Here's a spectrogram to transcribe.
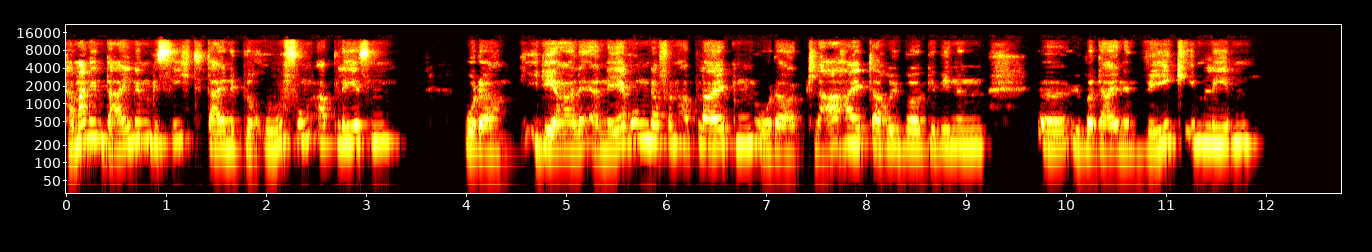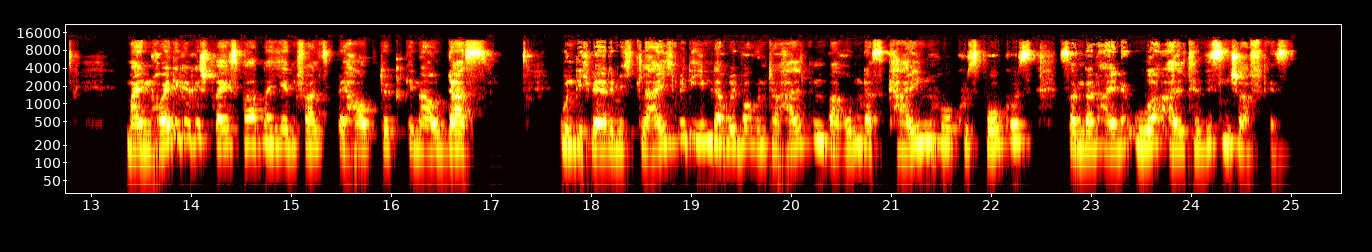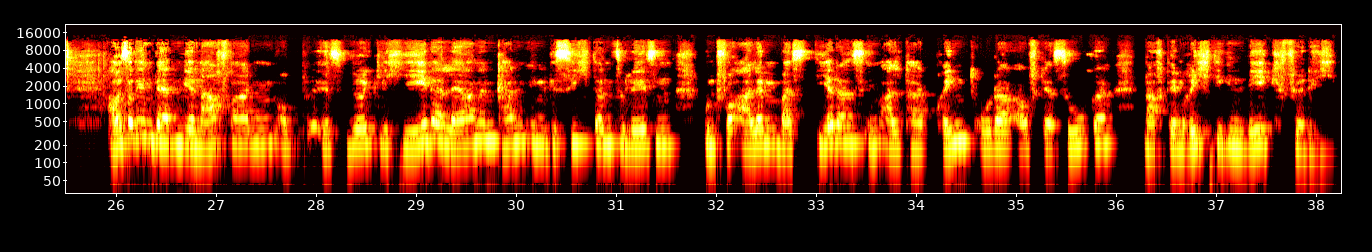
Kann man in deinem Gesicht deine Berufung ablesen oder die ideale Ernährung davon ableiten oder Klarheit darüber gewinnen, äh, über deinen Weg im Leben? Mein heutiger Gesprächspartner jedenfalls behauptet genau das. Und ich werde mich gleich mit ihm darüber unterhalten, warum das kein Hokuspokus, sondern eine uralte Wissenschaft ist. Außerdem werden wir nachfragen, ob es wirklich jeder lernen kann, in Gesichtern zu lesen und vor allem, was dir das im Alltag bringt oder auf der Suche nach dem richtigen Weg für dich.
